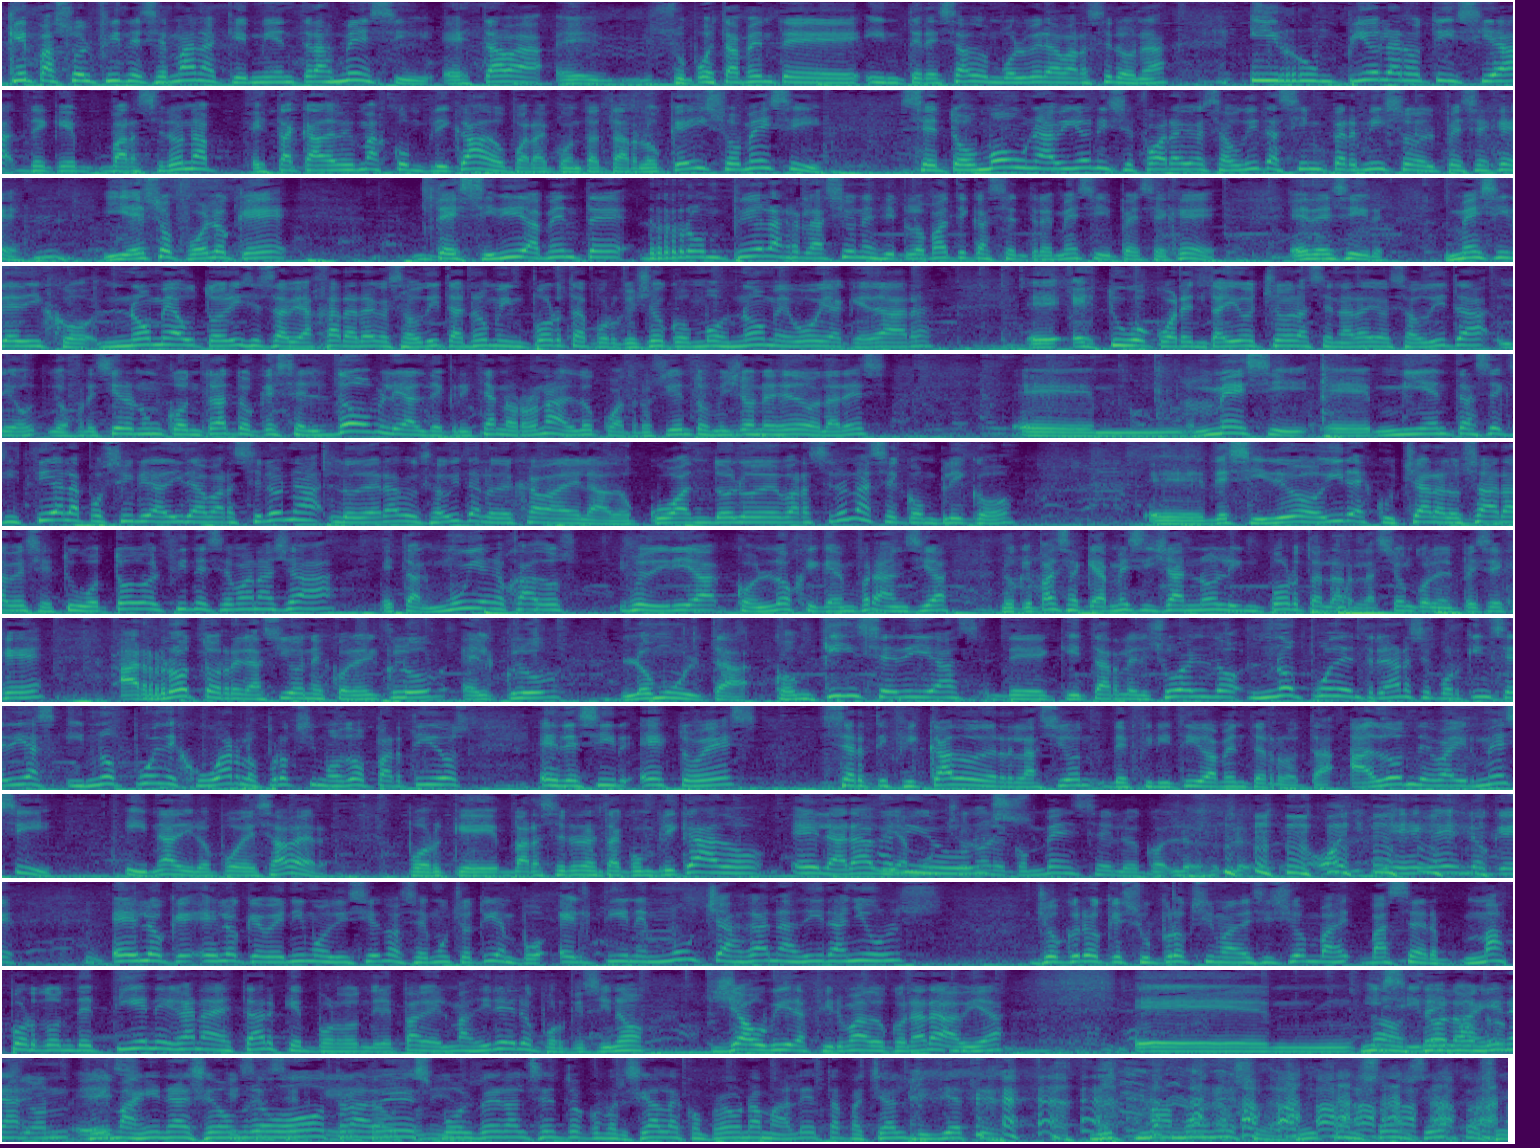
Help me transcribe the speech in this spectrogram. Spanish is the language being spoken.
¿Qué pasó el fin de semana? Que mientras Messi estaba eh, supuestamente interesado en volver a Barcelona, irrumpió la noticia de que Barcelona está cada vez más complicado para contratarlo. ¿Qué hizo Messi? Se tomó un avión y se fue a Arabia Saudita sin permiso del PSG. Y eso fue lo que decididamente rompió las relaciones diplomáticas entre Messi y PSG. Es decir, Messi le dijo, no me autorices a viajar a Arabia Saudita, no me importa porque yo con vos no me voy a quedar. Eh, estuvo 48 horas en Arabia Saudita, le, ofrecieron un contrato que es el doble al de Cristiano Ronaldo, 400 millones de dólares. Eh, Messi, eh, mientras existía la posibilidad de ir a Barcelona, lo de Arabia Saudita lo dejaba de lado. Cuando lo de Barcelona se complicó, eh, decidió ir a escuchar a los árabes, estuvo todo el fin de semana allá, están muy enojados, yo diría con lógica en Francia, lo que pasa es que a Messi ya no le importa la relación con el PSG, ha roto relaciones con el club, el club lo multa con 15 días de quitarle el sueldo, no puede entrenarse por 15 días y no puede jugar los próximos dos partidos, es decir, esto es certificado de relación definitivamente rota. ¿A dónde va a ir Messi? Y nadie lo puede saber porque Barcelona está complicado, el Arabia Adiós. mucho no le convence, lo- lo- es, es lo que es lo que es lo que venimos diciendo hace mucho tiempo. Él tiene muchas ganas de ir a Newell's. Yo creo que su próxima decisión va, va a ser más por donde tiene ganas de estar que por donde le pague el más dinero, porque si no ya hubiera firmado con Arabia. Eh, y si ¿te no, la imagina, opción te es imagina ese hombre otra vez volver al centro comercial a comprar una maleta para echar el billete? Muy mamón eso, muy cansón, ¿cierto? Sí.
